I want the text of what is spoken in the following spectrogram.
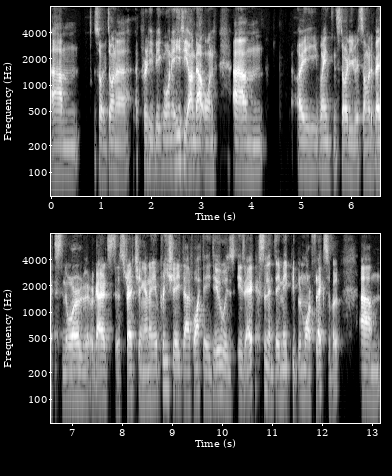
Um, so i've done a, a, pretty big 180 on that one. Um, i went and studied with some of the best in the world with regards to stretching and i appreciate that what they do is is excellent. They make people more flexible. Um,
